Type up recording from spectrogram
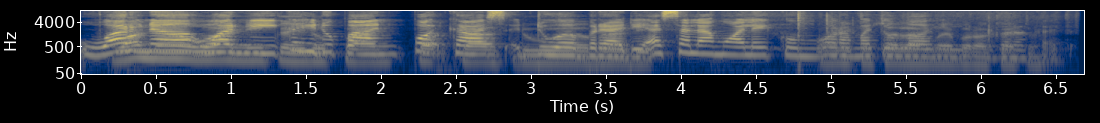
Warna-Warni Warna-Warni Kehidupan Kehidupan Podcast Dua Beradik. Assalamualaikum warahmatullahi wabarakatuh.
